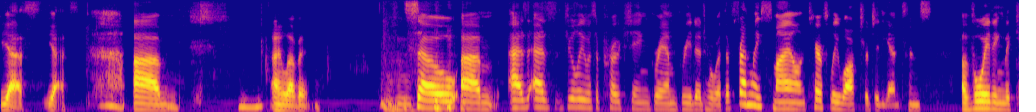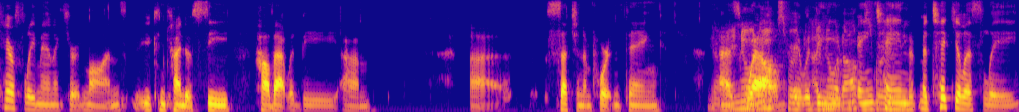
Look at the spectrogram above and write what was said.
yes, yes. Um, I love it. Mm-hmm. So, um, as as Julie was approaching, Graham greeted her with a friendly smile and carefully walked her to the entrance, avoiding the carefully manicured lawns. You can kind of see how that would be um, uh, such an important thing yeah, as well. Oxford, it would be maintained meticulously.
